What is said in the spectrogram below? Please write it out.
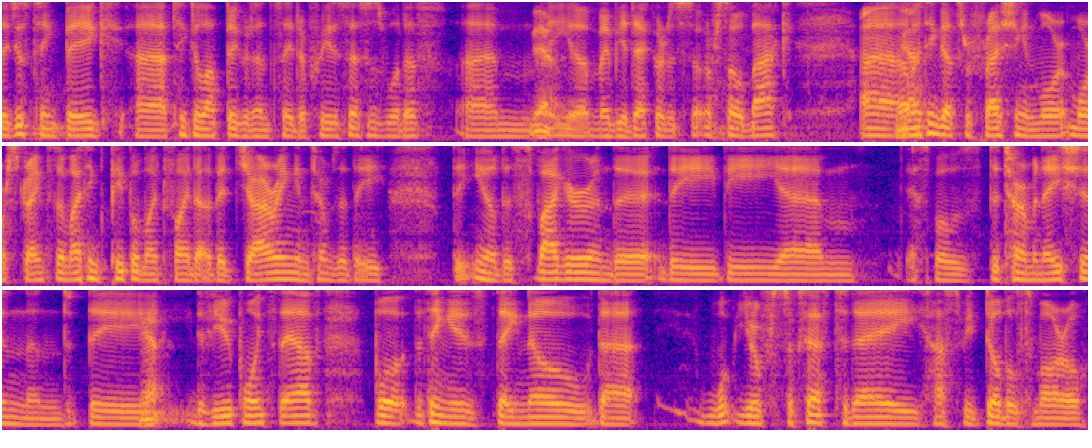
they just think big, uh, think a lot bigger than say their predecessors would have. Um, yeah. You know, maybe a decade or so back. Uh, yeah. I think that's refreshing and more more strength to them. I think people might find that a bit jarring in terms of the, the you know the swagger and the the the um, I suppose determination and the yeah. the viewpoints they have. But the thing is, they know that your success today has to be double tomorrow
